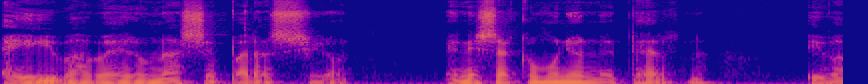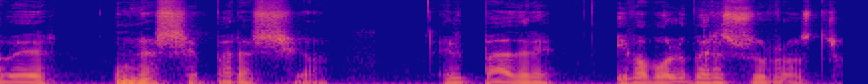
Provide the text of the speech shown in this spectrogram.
E iba a haber una separación. En esa comunión eterna iba a haber una separación. El Padre iba a volver su rostro.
